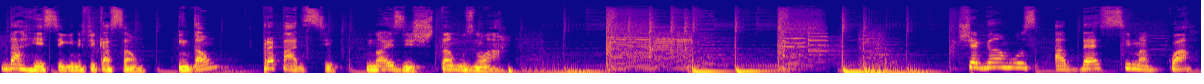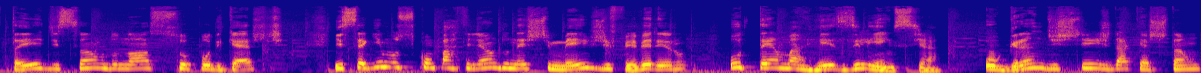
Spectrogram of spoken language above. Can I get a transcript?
da ressignificação. Então, prepare-se, nós estamos no ar. Chegamos à 14 edição do nosso podcast e seguimos compartilhando neste mês de fevereiro o tema resiliência, o grande X da questão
